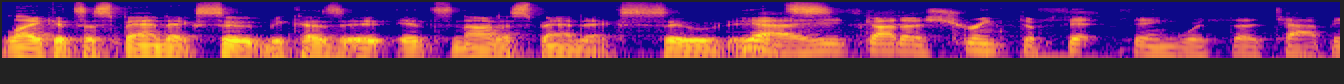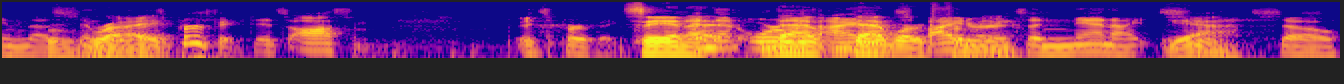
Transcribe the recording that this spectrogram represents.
like it's a spandex suit because it, it's not a spandex suit. Yeah, It's- he's got a shrink to fit thing with the tapping the symbol. Right. It's perfect. It's awesome. It's perfect. See, and I- then or that- with Iron Spider, it's a nanite suit. Yeah. So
